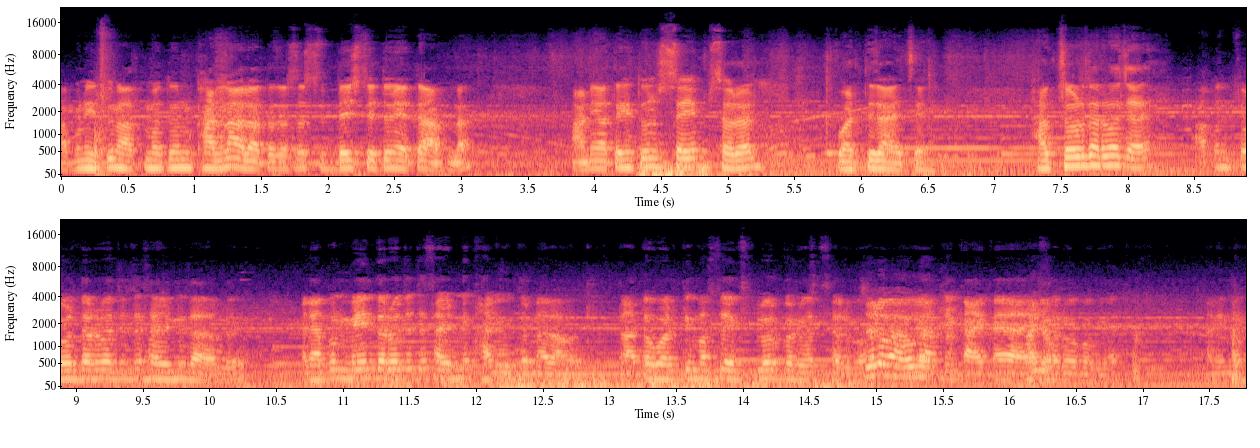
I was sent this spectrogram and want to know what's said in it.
आपण इथून आतमधून खालनं आला आता जसं सिद्धेश तिथून येतं आपला. आणि आता इथून सेम सरळ वरती जायचं आहे हा चोर दरवाजा आहे. आपण चोर दरवाजाच्या साईडने आहे आणि आपण मेन दरवाजाच्या साईडने खाली उतरणार आहोत. तर आता वरती मस्त एक्सप्लोर करूयात सर्व. वरती काय काय आहे सर्व बघूयात. आणि मग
